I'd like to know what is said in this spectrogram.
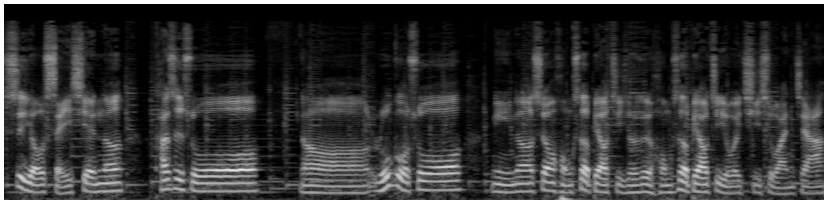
是由谁先呢？他是说。呃，如果说你呢是用红色标记，就是红色标记为起始玩家，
